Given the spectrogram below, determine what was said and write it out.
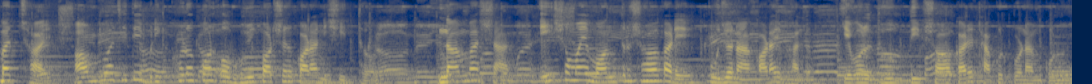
নাম্বার ছয়, অম্বুবাচিতে বৃক্ষরোপণ ও ভূমিকর্ষণ করা নিষিদ্ধ। নাম্বার সাত, এই সময়ে মন্ত্র সহকারে পুজো না করাই ভালো। কেবল ধূপ দ্বীপ সহকারে ঠাকুর প্রণাম করুন।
